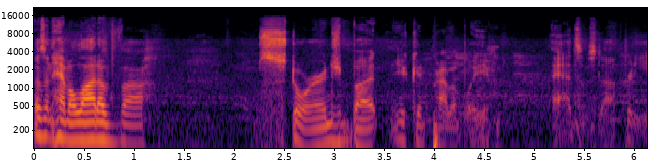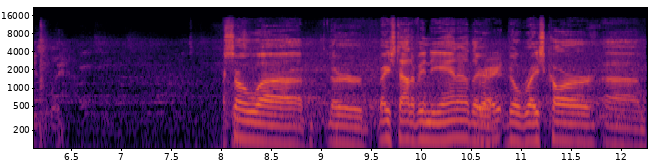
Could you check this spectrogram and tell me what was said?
Doesn't have a lot of uh, storage, but you could probably add some stuff pretty easily. So uh, they're based out of Indiana. They Right. build race car um,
